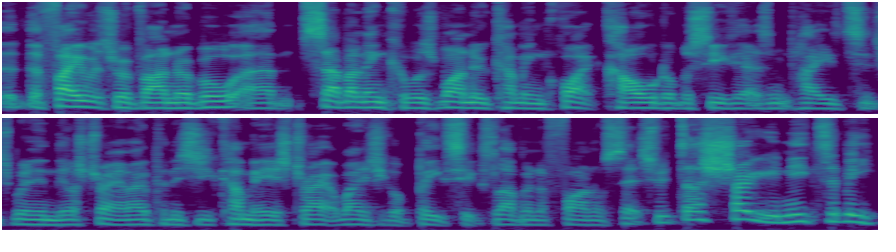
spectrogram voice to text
the, the favourites were vulnerable. Um, Sabalenka was one who come in quite cold. Obviously, he hasn't played since winning the Australian Open. She's come here straight away. She got beat six love in the final set. So it does show you need to be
